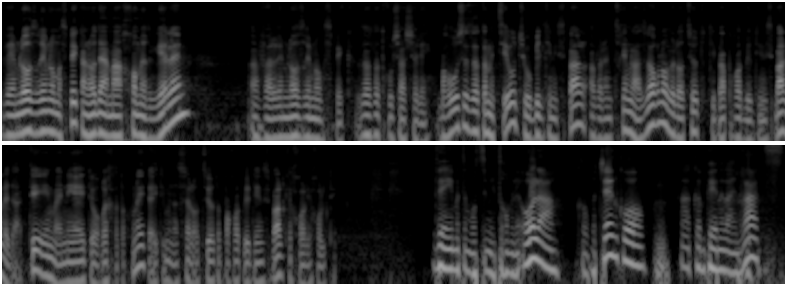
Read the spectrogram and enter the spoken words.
והם לא עוזרים לו מספיק, אני לא יודע מה החומר גלם, אבל הם לא עוזרים לו מספיק. זאת התחושה שלי. ברור שזאת המציאות, שהוא בלתי נסבל, אבל הם צריכים לעזור לו ולהוציא אותו טיפה פחות בלתי נסבל. לדעתי, אם אני הייתי עורך התוכנית, הייתי מנסה להוציא אותו פחות בלתי נסבל ככל יכולתי. ואם אתם רוצים לתרום לאולה, קורבצ'נקו, הקמפיין עדיין רץ.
